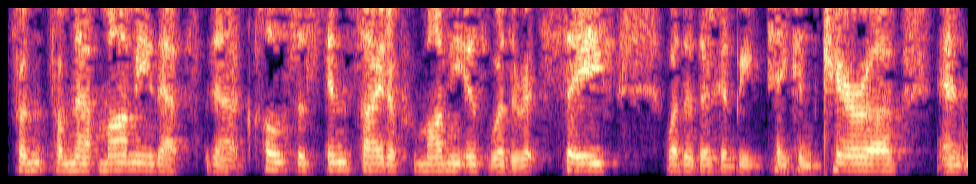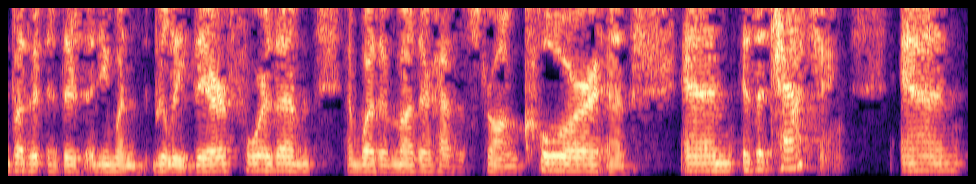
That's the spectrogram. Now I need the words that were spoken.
from, from that mommy, that, that closest insight of who mommy is, whether it's safe, whether there's going to be taken care of, and whether there's anyone really there for them, and whether mother has a strong core and, and is attaching. And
